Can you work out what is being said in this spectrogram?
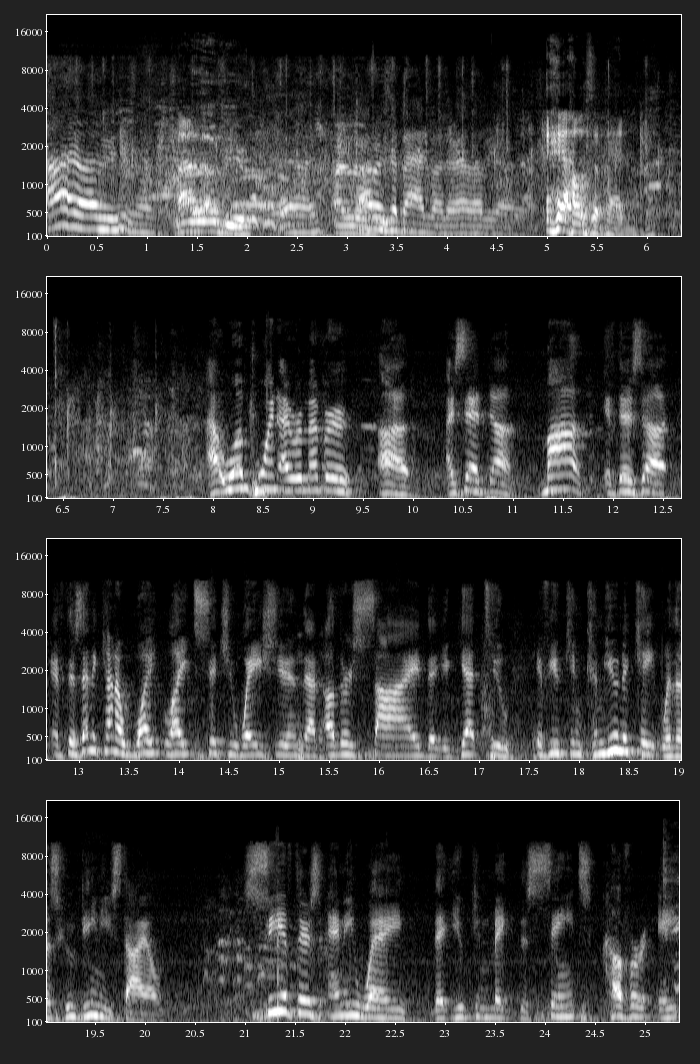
I love you. I love you. I I was you. a bad mother. I love you. I love you. I was a bad man. At one point, I remember uh, I said, uh, "Ma, if there's uh, if there's any kind of white light situation, that other side that you get to, if you can communicate with us Houdini style, see if there's any way." That you can make the Saints cover eight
